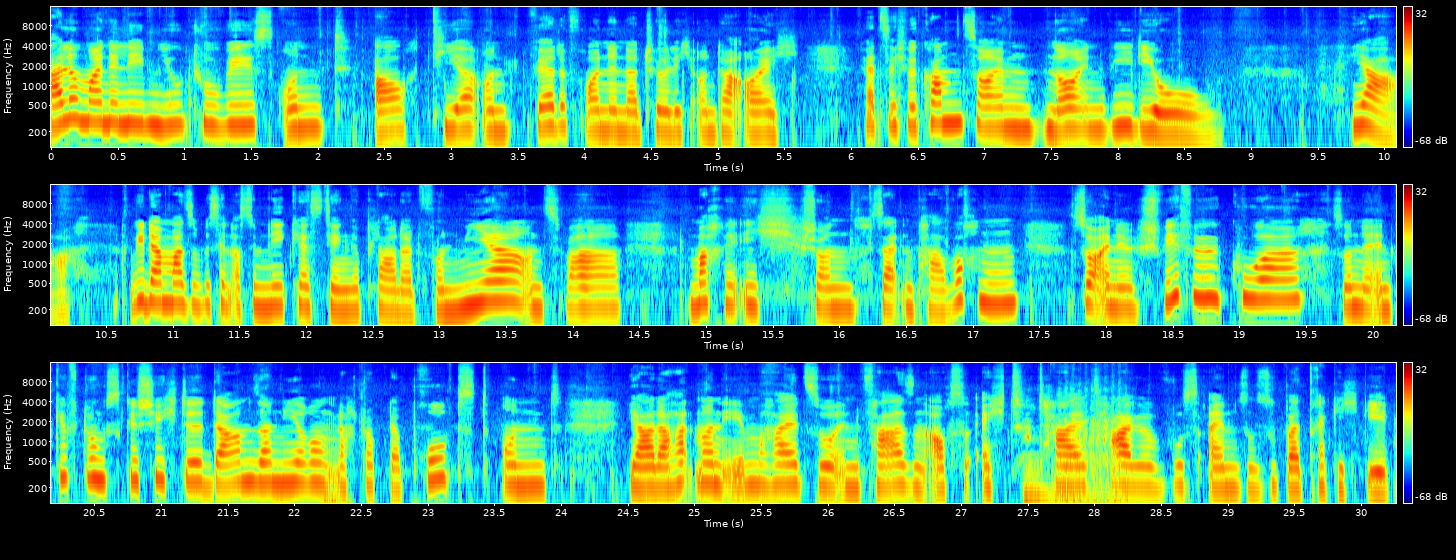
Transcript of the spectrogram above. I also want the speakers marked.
Speaker 1: Hallo meine lieben YouTubies und auch Tier- und Pferdefreunde natürlich unter euch. Herzlich willkommen zu einem neuen Video. Ja, wieder mal so ein bisschen aus dem Nähkästchen geplaudert von mir. Und zwar mache ich schon seit ein paar Wochen so eine Schwefelkur, so eine Entgiftungsgeschichte, Darmsanierung nach Dr. Probst. Und ja, da hat man eben halt so in Phasen auch so echt total Tage, wo es einem so super dreckig geht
